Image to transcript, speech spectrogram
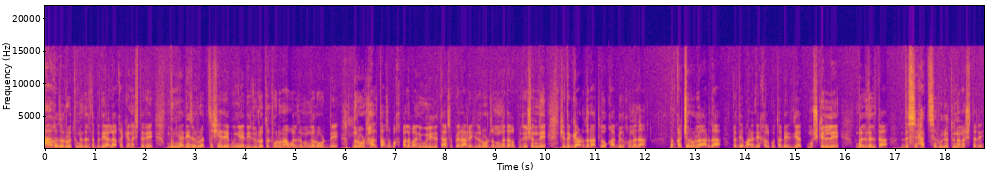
هغه ضرورتونه دلته په دې علاقه کې نشته دی. بنیادي ضرورت څه شی دی؟ بنیادي ضرورت تر ټولو نه اول زمونږ روډ دی. د روډ حال تاسو په خپله باندې ولید، تاسو پرې راغلئ چې د روډ زمونږ دغه پوزیشن دی چې د ګاډو د راتلو قابل خو نه ده. د قچرو لار ده په دې باندې د خلکو ته ډېر زیات مشکل دی بل دلته د صحت سهولتونه نشته دی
